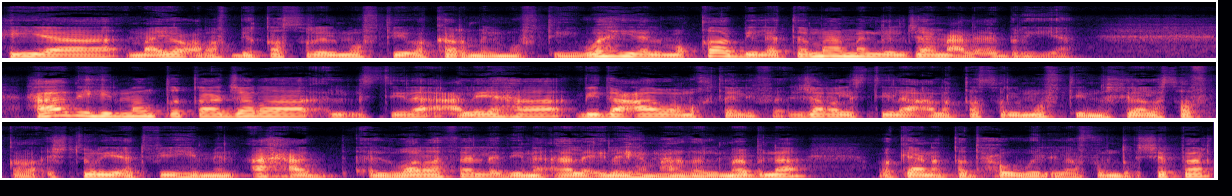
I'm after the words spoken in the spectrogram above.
هي ما يعرف بقصر المفتي وكرم المفتي وهي المقابلة تماما للجامعة العبرية. هذه المنطقة جرى الاستيلاء عليها بدعاوى مختلفة. جرى الاستيلاء على قصر المفتي من خلال صفقة اشتريت فيه من أحد الورثة الذين آل إليهم هذا المبنى. وكان قد حول إلى فندق شيبرد.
